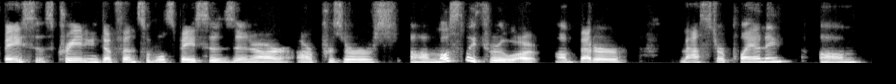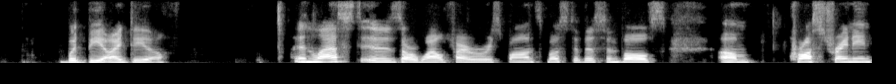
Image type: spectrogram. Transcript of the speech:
spaces, creating defensible spaces in our, our preserves, uh, mostly through a, a, better master planning um, would be ideal. And last is our wildfire response. Most of this involves um, cross training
